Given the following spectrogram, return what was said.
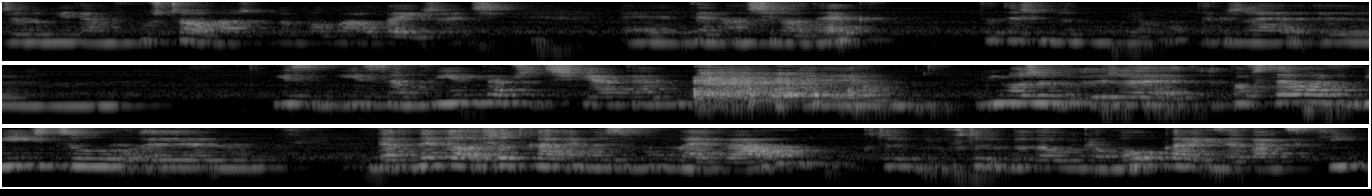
żeby mnie tam wpuszczono, żeby mogła obejrzeć ten ośrodek, to też mi odmówiono. Także jest, jest zamknięta przed światem, mimo że, że powstała w miejscu dawnego ośrodka MSW Mewa, który, w którym bywał Gomułka i Zawadzki,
